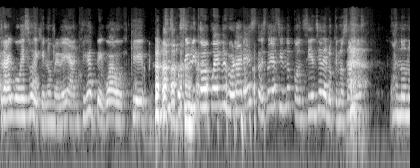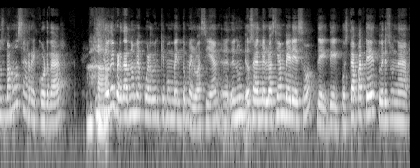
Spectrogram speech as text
traigo eso de que no me vean. Fíjate, wow, que ¿cómo es posible y cómo puede mejorar esto? Estoy haciendo conciencia de lo que nos hablas. Cuando nos vamos a recordar y yo de verdad no me acuerdo en qué momento me lo hacían, eh, o sea, me lo hacían ver eso, de, de, pues tápate, tú eres una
